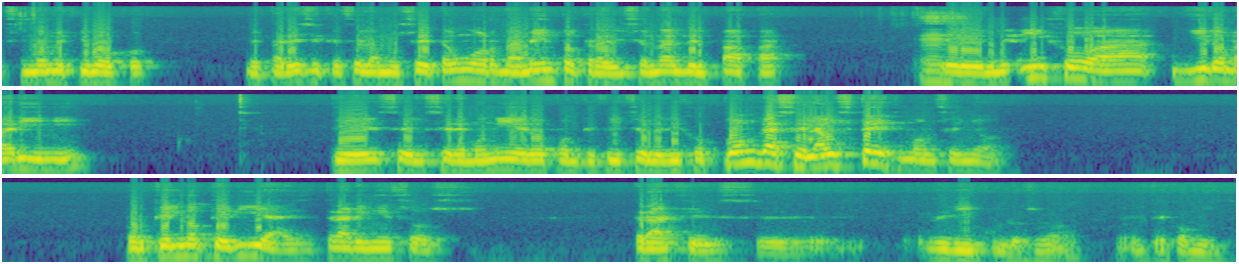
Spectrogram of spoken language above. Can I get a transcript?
si no me equivoco, me parece que fue la museta, un ornamento tradicional del papa, eh, le dijo a Guido Marini, que es el ceremoniero pontificio, le dijo, póngasela usted, monseñor, porque él no quería entrar en esos, trajes eh, ridículos, ¿no? Entre comillas.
